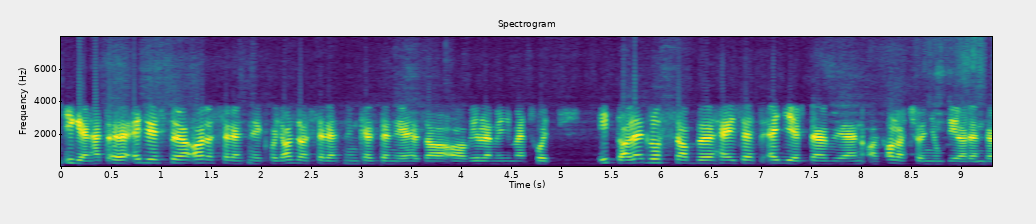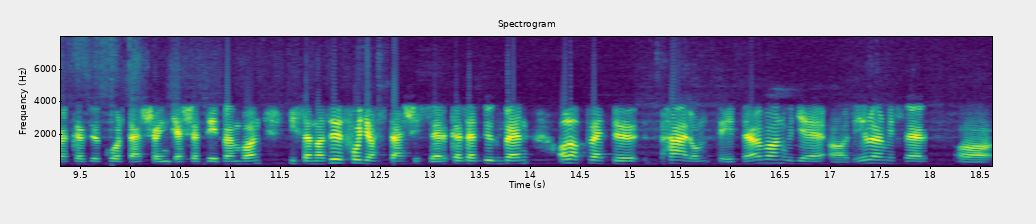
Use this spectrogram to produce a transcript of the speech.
Igen, hát egyrészt arra szeretnék, vagy azzal szeretném kezdeni ehhez a, a véleményemet, hogy itt a legrosszabb helyzet egyértelműen az alacsony nyugdíja rendelkező kortársaink esetében van, hiszen az ő fogyasztási szerkezetükben alapvető három tétel van, ugye az élelmiszer, a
